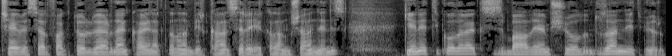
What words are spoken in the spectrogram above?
çevresel faktörlerden kaynaklanan bir kansere yakalanmış anneniz. Genetik olarak sizi bağlayan bir şey olduğunu zannetmiyorum.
